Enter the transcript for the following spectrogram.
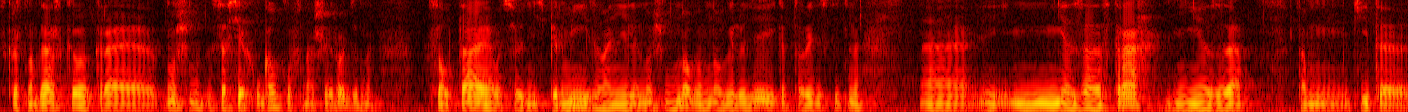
с Краснодарского края, ну, в общем, со всех уголков нашей Родины, с Алтая, вот сегодня из Перми звонили, ну, в общем, много-много людей, которые действительно э, не за страх, не за там какие-то э,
